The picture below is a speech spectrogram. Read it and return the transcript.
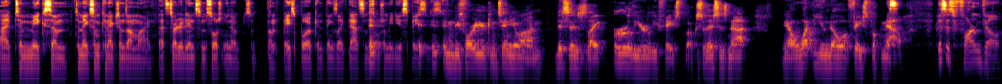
uh, to make some to make some connections online. That started in some social, you know, some, on Facebook and things like that, some And- social media spaces. and before you continue on, this is like early, early Facebook. So this is not, you know, what do you know of Facebook now. this is Farmville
